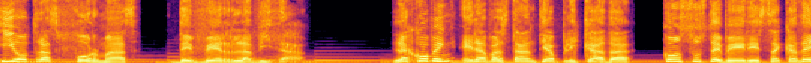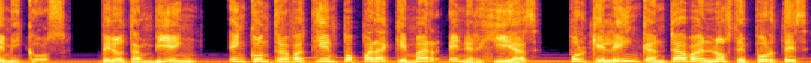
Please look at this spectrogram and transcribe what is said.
y otras formas de ver la vida. La joven era bastante aplicada con sus deberes académicos, pero también encontraba tiempo para quemar energías porque le encantaban los deportes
